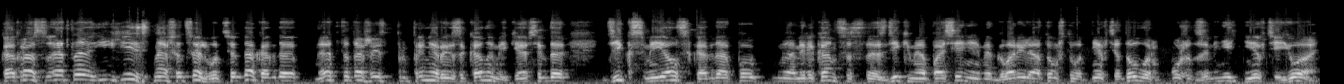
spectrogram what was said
как раз это и есть наша цель. Вот всегда, когда... Это даже из примера из экономики. Я всегда дико смеялся, когда американцы с, с дикими опасениями говорили о том, что вот нефть и доллар может заменить нефть и юань.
